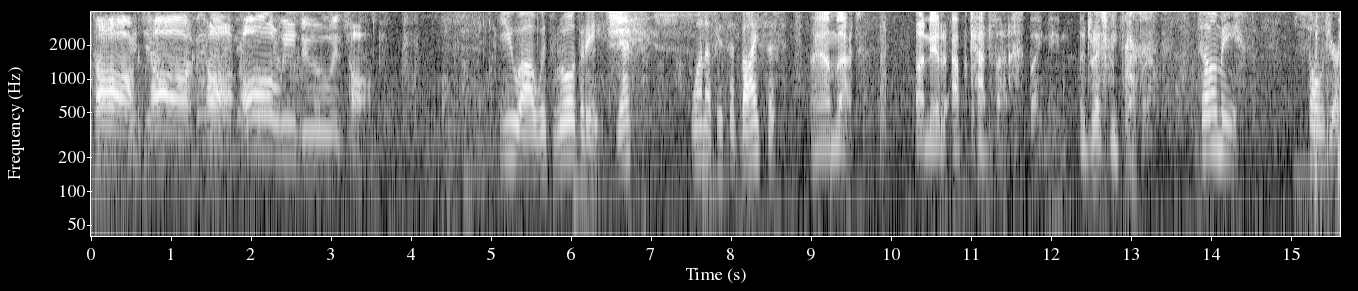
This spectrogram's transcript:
Talk, talk, talk. All we do is talk. You are with Rhodri, yes? one of his advisors. I am that. Anir ap Cadfarch by name. Address me proper. Tell me, soldier,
